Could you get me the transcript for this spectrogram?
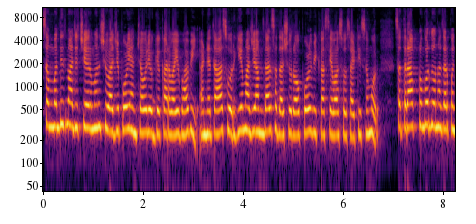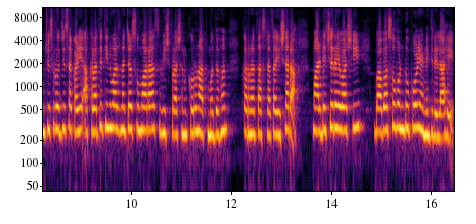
संबंधित माजी चेअरमन शिवाजी पोळ यांच्यावर योग्य कारवाई व्हावी अन्यथा स्वर्गीय माजी आमदार सदाशिवराव पोळ विकास सेवा सोसायटी समोर सतरा ऑक्टोबर दोन हजार पंचवीस रोजी सकाळी अकरा ते तीन वाजण्याच्या सुमारास विषप्राशन करून आत्मदहन करण्यात असल्याचा इशारा मार्डेचे रहिवासी बाबासो बंडू पोळ यांनी दिलेला आहे.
